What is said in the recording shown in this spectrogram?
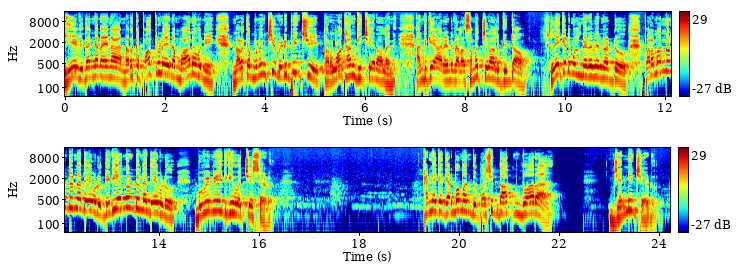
ఏ విధంగానైనా నరక పాత్రుడైన మానవుని నరకం నుంచి విడిపించి పరలోకానికి చేరాలని. అందుకే ఆ రెండు వేల సంవత్సరాల క్రితం లేఖనములు నెరవేరినట్టు పరమందుంటున్న దేవుడు దివ్యందుంటున్న దేవుడు భూమి మీదకి వచ్చేసాడు కన్యక గర్భమందు పరిశుద్ధాత్మ ద్వారా జన్మించాడు.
